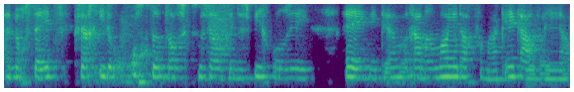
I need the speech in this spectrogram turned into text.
en nog steeds. Ik zeg iedere ochtend als ik mezelf in de spiegel zie: Hé hey Mieke, we gaan er een mooie dag van maken. Ik hou van jou.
